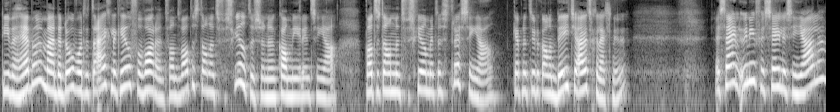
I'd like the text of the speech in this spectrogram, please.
die we hebben, maar daardoor wordt het eigenlijk heel verwarrend. Want wat is dan het verschil tussen een kalmerend signaal? Wat is dan het verschil met een stresssignaal? Ik heb natuurlijk al een beetje uitgelegd nu. Er zijn universele signalen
